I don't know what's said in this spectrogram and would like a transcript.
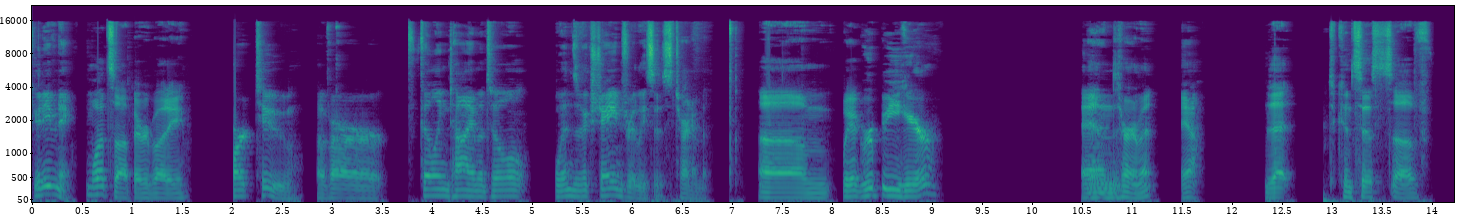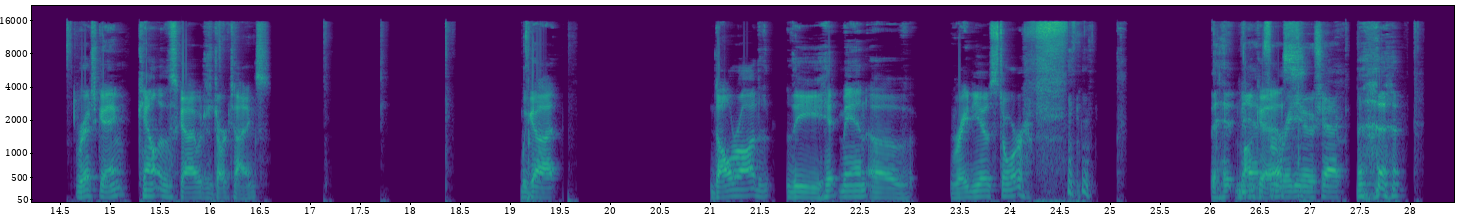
Good evening. What's up, everybody? Part two of our filling time until Winds of Exchange releases tournament. Um, we got Group B here And the tournament. yeah. That consists of Wretch Gang, Count of the Sky, which is Dark Tidings. We got Dalrod, the hitman of Radio Store. the Hitman Monk for. Radio Shack.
